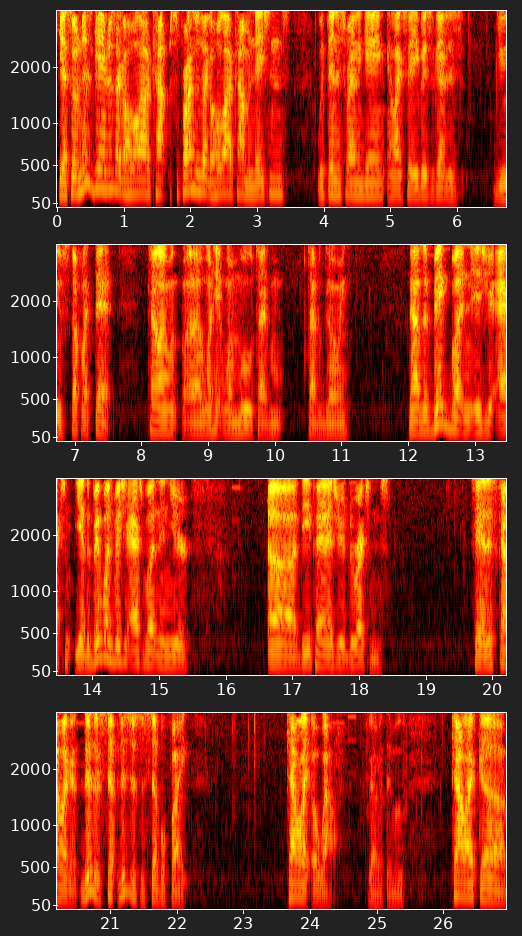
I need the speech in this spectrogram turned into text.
Yeah, so in this game, there's like a whole lot of surprisingly, there's like a whole lot of combinations within this fighting game, and like I say, you basically got to just use stuff like that, kind of like uh, one hit, one move type of, type of going. Now the big button is your action. Yeah, the big button is basically your action button, and your uh, D-pad is your directions. So yeah, this is kind of like a this is a, this is just a simple fight. Kind of like oh wow, forgot about that move. Kind of like uh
